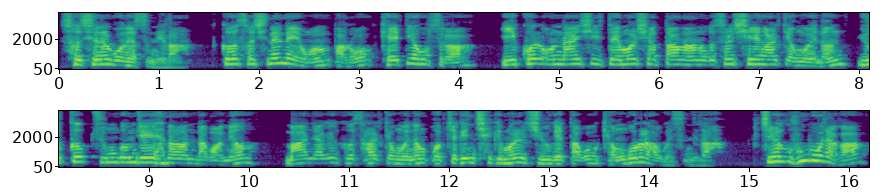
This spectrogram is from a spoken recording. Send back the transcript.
서신을 보냈습니다. 그 서신의 내용은 바로 캐티 홉스가 이퀄 온라인 시스템을 셧다운하는 것을 시행할 경우에는 6급 중범죄에 해당한다고 하며 만약에 그것을 할 경우에는 법적인 책임을 지우겠다고 경고를 하고 있습니다. 즉 후보자가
